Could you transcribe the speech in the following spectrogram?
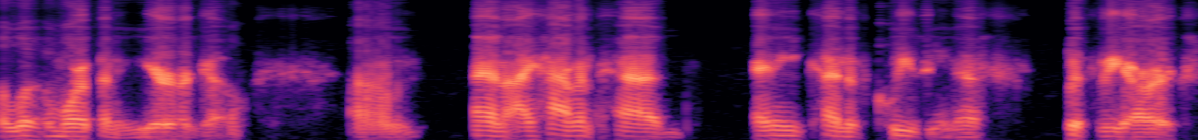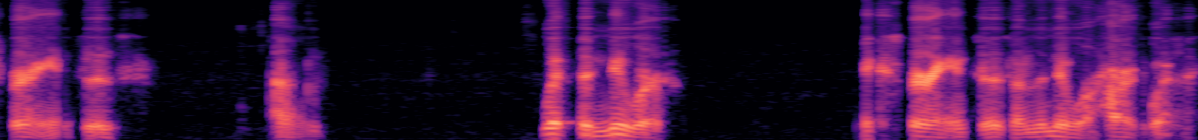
a little more than a year ago, um, and I haven't had any kind of queasiness with VR experiences um, with the newer experiences and the newer hardware.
